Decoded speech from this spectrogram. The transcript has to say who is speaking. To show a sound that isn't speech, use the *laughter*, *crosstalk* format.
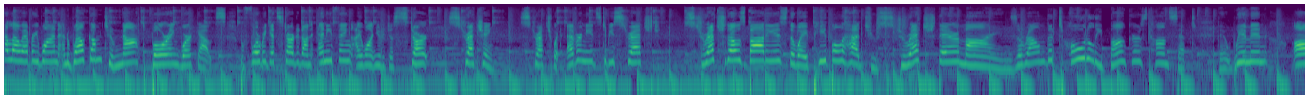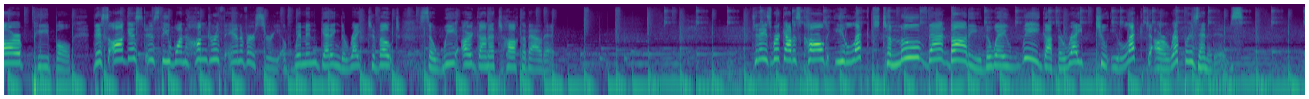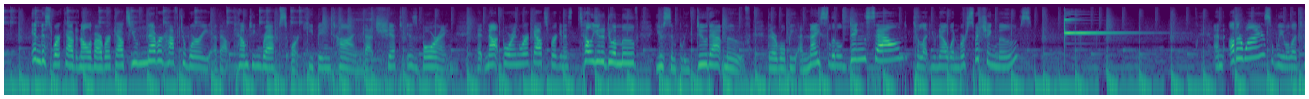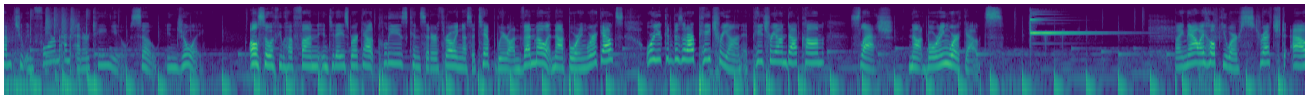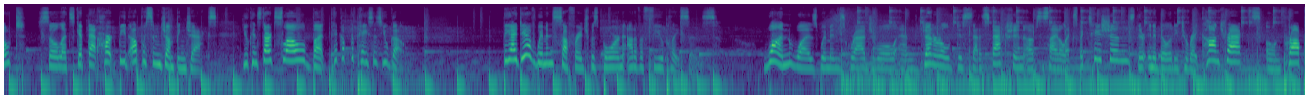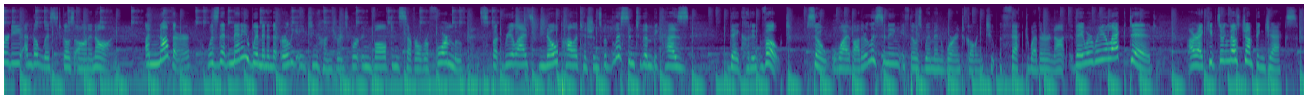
Speaker 1: Hello, everyone, and welcome to Not Boring Workouts. Before we get started on anything, I want you to just start stretching. Stretch whatever needs to be stretched. Stretch those bodies the way people had to stretch their minds around the totally bonkers concept that women are people. This August is the 100th anniversary of women getting the right to vote, so we are gonna talk about it. Today's workout is called Elect to Move That Body, the way we got the right to elect our representatives. In this workout and all of our workouts, you never have to worry about counting reps or keeping time. That shit is boring. At Not Boring Workouts, we're to tell you to do a move. You simply do that move. There will be a nice little ding sound to let you know when we're switching moves. And otherwise, we will attempt to inform and entertain you. So enjoy. Also, if you have fun in today's workout, please consider throwing us a tip. We're on Venmo at Not Boring Workouts, or you can visit our Patreon at patreon.com slash Not Boring Workouts. By now, I hope you are stretched out, so let's get that heartbeat up with some jumping jacks. You can start slow, but pick up the pace as you go. The idea of women's suffrage was born out of a few places. One was women's gradual and general dissatisfaction of societal expectations, their inability to write contracts, own property, and the list goes on and on. Another was that many women in the early 1800s were involved in several reform movements, but realized no politicians would listen to them because they couldn't vote. So, why bother listening if those women weren't going to affect whether or not they were reelected? All right, keep doing those jumping jacks.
